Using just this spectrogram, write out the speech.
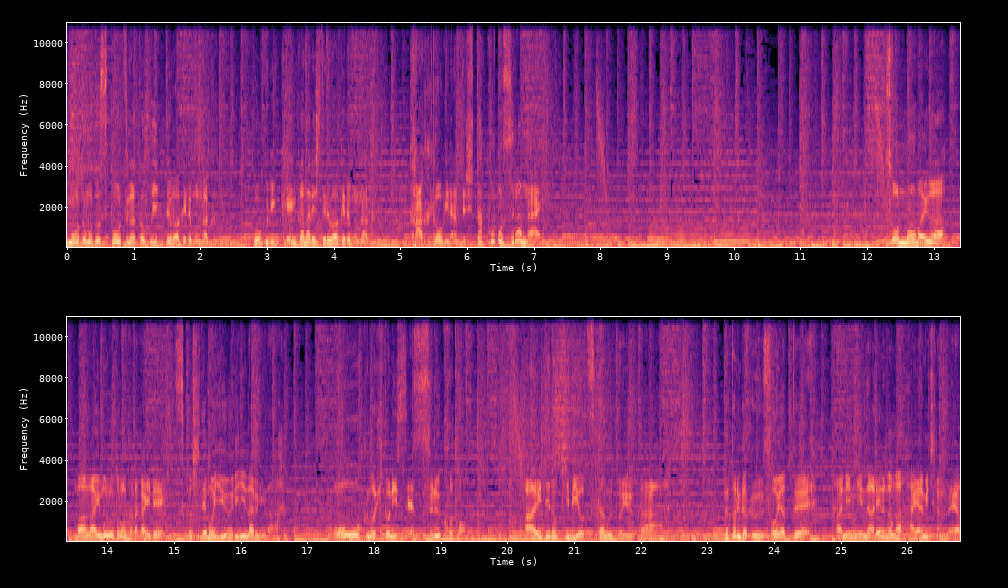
もともとスポーツが得意ってわけでもなく特に喧嘩慣れしてるわけでもなく格闘技なんてしたことすらない。そんなお前がまがいものとの戦いで少しでも有利になるには多くの人に接すること。相手の機微をつかむというかとにかくそうやって他人になれるのが早道なんだよ。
